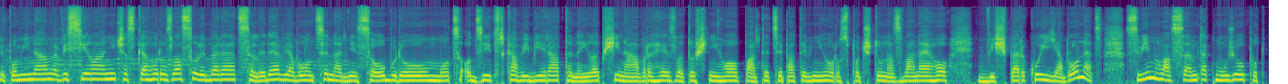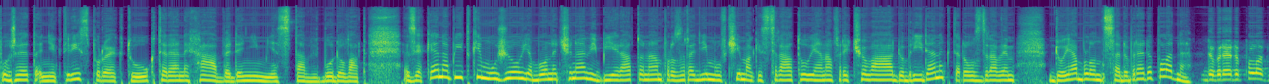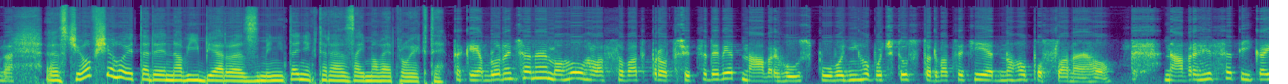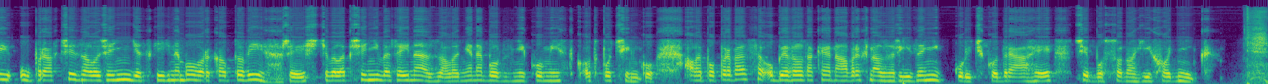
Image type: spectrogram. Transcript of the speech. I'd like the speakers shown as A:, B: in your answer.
A: Připomínám, ve vysílání Českého rozhlasu Liberec lidé v Jablonci nad Nisou budou moc od zítřka vybírat nejlepší návrhy z letošního participativního rozpočtu nazvaného Vyšperkuj Jablonec. Svým hlasem tak můžou podpořit některý z projektů, které nechá vedení města vybudovat. Z jaké nabídky můžou jablonečné vybírat, to nám prozradí mluvčí magistrátu Jana Fričová. Dobrý den, kterou zdravím do Jablonce. Dobré dopoledne.
B: Dobré dopoledne.
A: Z čeho všeho je tedy na výběr? Zmíníte některé zajímavé projekty.
B: Tak jablonečané mohou hlasovat pro 39 návrhů z původního počtu 121 poslaného. Návrhy se týkají úprav či založení dětských nebo workoutových hřišť, vylepšení veřejné zeleně nebo vzniku míst k odpočinku. Ale poprvé se objevil také návrh na zřízení kuličkodráhy či bosonohý chodník.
